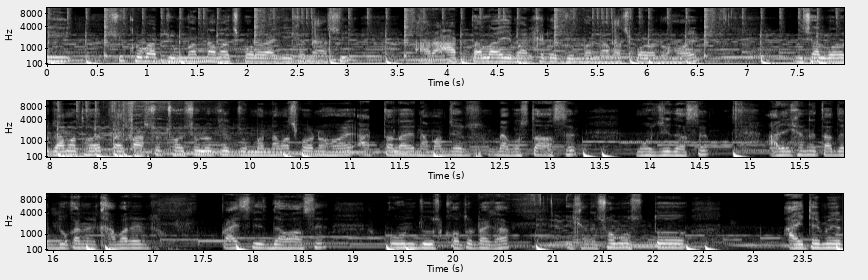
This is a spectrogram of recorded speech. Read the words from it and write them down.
প্রতি শুক্রবার জুম্মার নামাজ পড়ার আগে এখানে আসি। আর আটতলায় এই মার্কেটে জুম্মার নামাজ পড়ানো হয়। বিশাল বড় জামাত হয়, প্রায় পাঁচশো, ছয়শো লোকের জুম্মার নামাজ পড়ানো হয়। আটতলায় নামাজের ব্যবস্থা আছে, মসজিদ আছে। আর এখানে তাদের দোকানের খাবারের প্রাইস লিস্ট দেওয়া আছে, কোন জুস কত টাকা। এখানে সমস্ত আইটেমের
